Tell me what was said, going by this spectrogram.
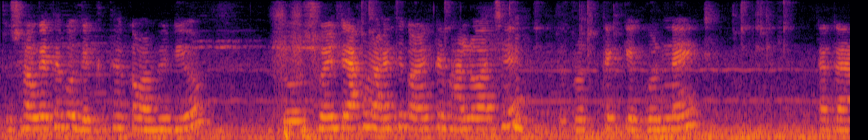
তো সঙ্গে থাকো, দেখতে থাকো আমার ভিডিও তো শরীরটা এখন আগে থেকে অনেকটাই ভালো আছে। তো প্রত্যেককে গুড নাইট টাটা।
